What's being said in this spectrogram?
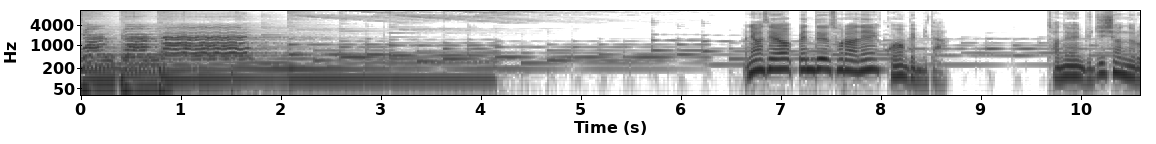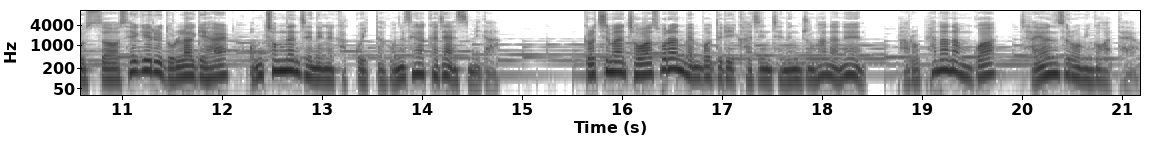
잠깐만 안녕하세요. 밴드 소란의 고현배입니다. 저는 뮤지션으로서 세계를 놀라게 할 엄청난 재능을 갖고 있다고는 생각하지 않습니다. 그렇지만 저와 소란 멤버들이 가진 재능 중 하나는 바로 편안함과 자연스러움인 것 같아요.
